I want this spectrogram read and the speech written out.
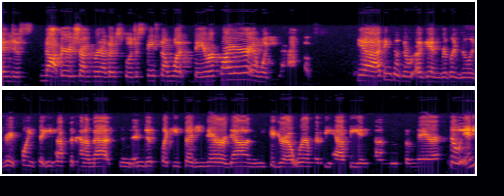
and just not very strong for another school, just based on what they require and what you have. Yeah, I think those are again really, really great points that you have to kind of match, and, and just like you said, you narrow down and then you figure out where I'm going to be happy and kind of move from there. So, any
